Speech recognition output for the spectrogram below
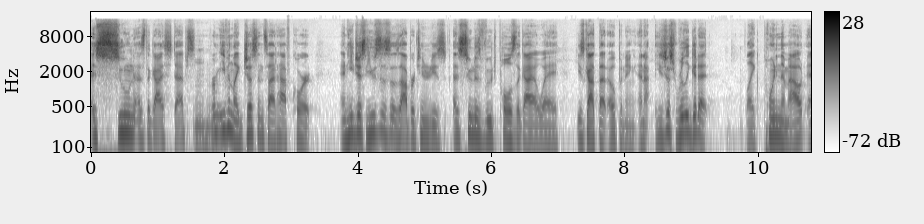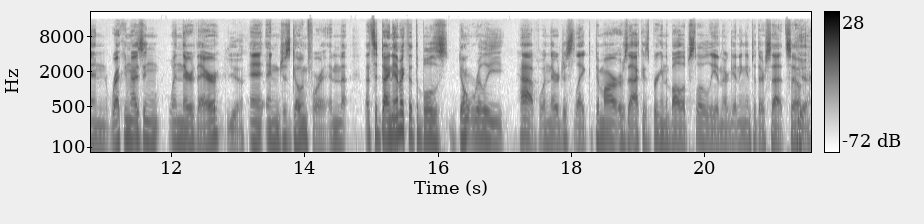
as soon as the guy steps mm-hmm. from even like just inside half court, and he just uses those opportunities as soon as Vooch pulls the guy away. He's got that opening, and he's just really good at like pointing them out and recognizing when they're there, Yeah. and, and just going for it. And that, that's a dynamic that the Bulls don't really have when they're just like Demar or Zach is bringing the ball up slowly and they're getting into their set. So Yeah.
